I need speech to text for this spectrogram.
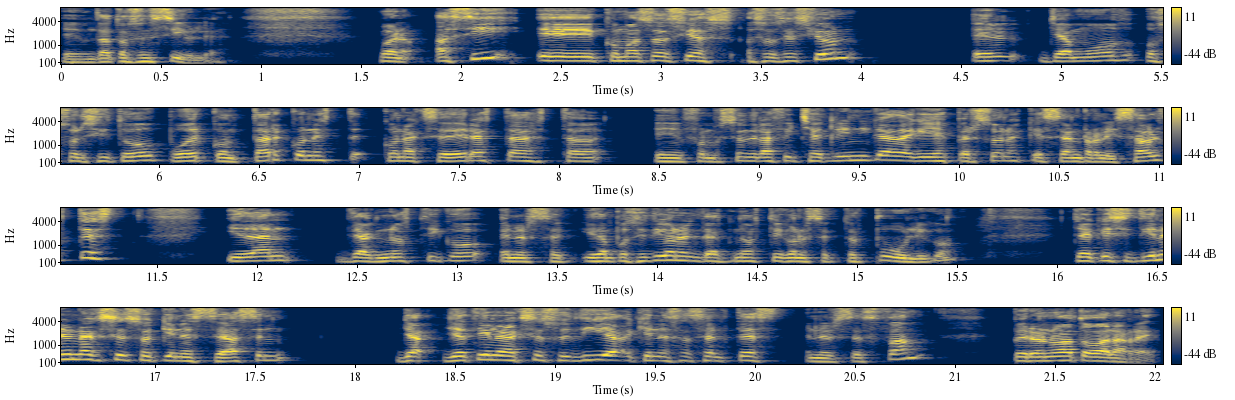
es un dato sensible. Bueno, así eh, como asociación, él llamó o solicitó poder contar con, este, con acceder a esta, esta información de la ficha clínica de aquellas personas que se han realizado el test y dan, diagnóstico en el, y dan positivo en el diagnóstico en el sector público, ya que si tienen acceso a quienes se hacen, ya, ya tienen acceso hoy día a quienes hacen el test en el CESFAM, pero no a toda la red.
